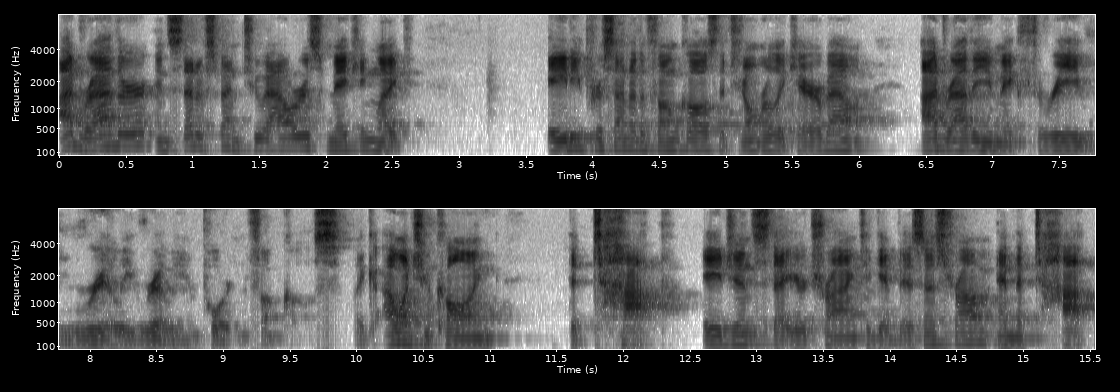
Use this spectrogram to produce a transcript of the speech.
I'd rather instead of spend two hours making like 80% of the phone calls that you don't really care about, I'd rather you make three really, really important phone calls. Like I want you calling the top agents that you're trying to get business from and the top,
